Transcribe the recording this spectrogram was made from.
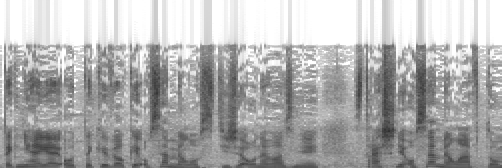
Tak kniha aj o takej veľkej osamelosti, že ona vlastne strašne osamela v tom,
